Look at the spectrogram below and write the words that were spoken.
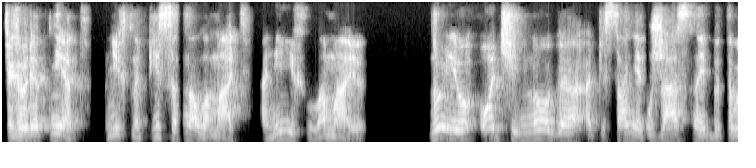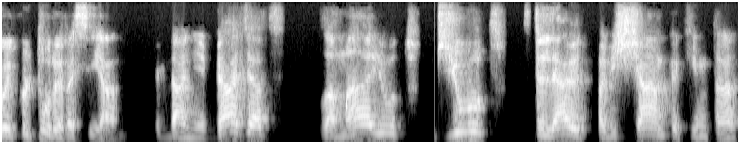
Те говорят, нет, у них написано ломать. Они их ломают. Ну и очень много описаний ужасной бытовой культуры россиян, когда они гадят, ломают, бьют, стреляют по вещам каким-то,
